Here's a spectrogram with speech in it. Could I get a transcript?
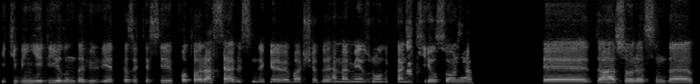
2007 yılında Hürriyet Gazetesi fotoğraf servisinde göreve başladı. Hemen mezun olduktan iki yıl sonra. E, daha sonrasında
